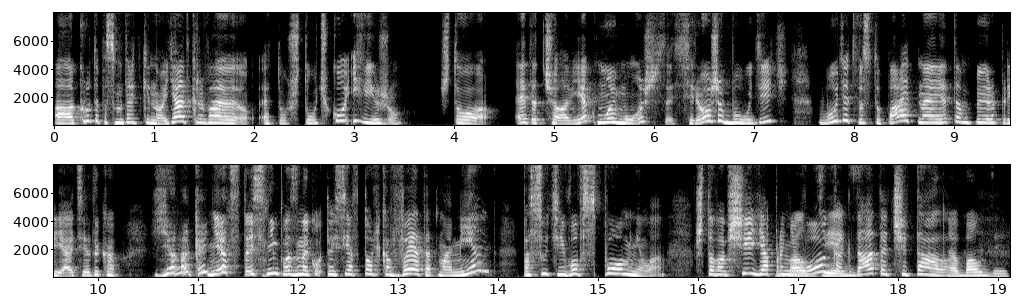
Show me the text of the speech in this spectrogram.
А, круто посмотреть кино. Я открываю эту штучку и вижу, что этот человек, мой муж, Сережа Будич, будет выступать на этом мероприятии. Я такая, я наконец-то с ним познакомилась. То есть я только в этот момент, по сути, его вспомнила, что вообще я про Обалдеть. него когда-то читала. Обалдеть.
